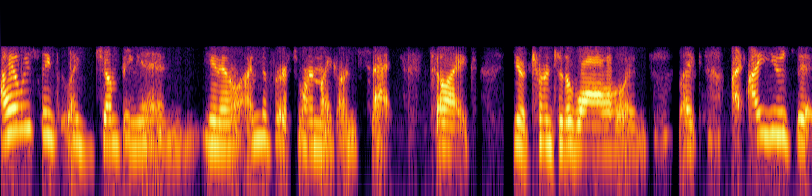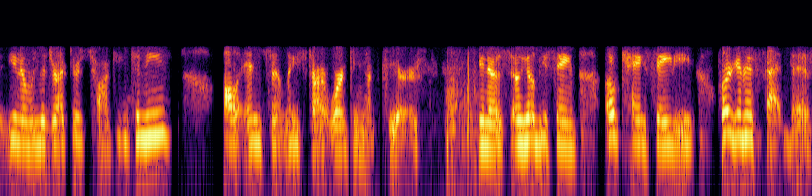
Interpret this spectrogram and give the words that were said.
I always think like jumping in, you know, I'm the first one like on set to like, you know, turn to the wall and like I I use it, you know, when the director's talking to me, I'll instantly start working up tears. You know, so he'll be saying, "Okay, Sadie, we're gonna set this.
